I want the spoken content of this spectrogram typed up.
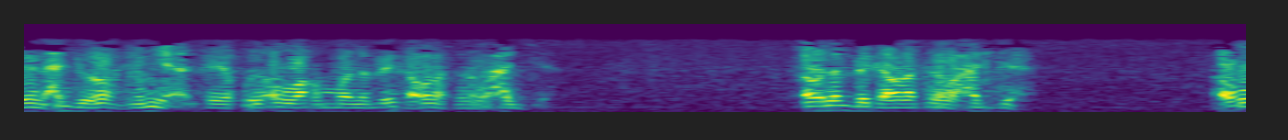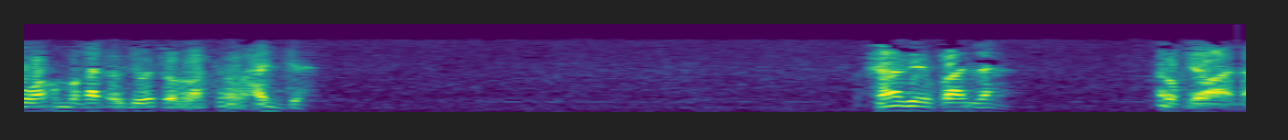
بين الحج والعمرة جميعا فيقول اللهم لبيك عمرة وحجة. أو لبيك عمرة وحجة. أو اللهم قد أوجبت عمرة وحجة. هذا يقال له القرآن.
